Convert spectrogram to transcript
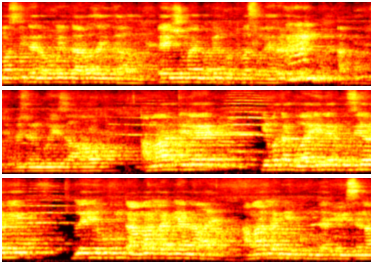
মসজিদে নববীর দ্বারা যাইতাম এই সময় নবীর খুতবা চলে আপনি বুঝে বুঝেন বই যাও। আমার দিলে কি কথা গোয়াইলে বুঝি আমি বলে এই হুকুমটা আমার লাগিয়া নাই। আমার লাগে হুকুম জারি হয়েছে না।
